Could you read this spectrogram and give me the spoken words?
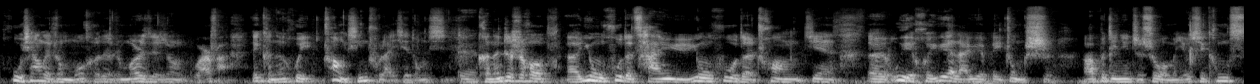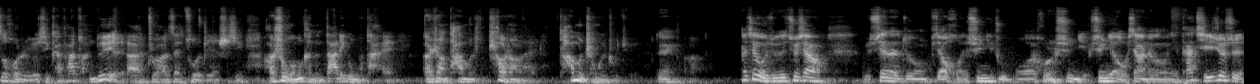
互相的这种磨合的这种 merge 的这种玩法，哎，可能会创新出来一些东西。对可能这时候呃，用户的参与、用户的创建，呃，越会越来越被重视，而不仅仅只是我们游戏公司或者游戏开发团队啊、主要在做这件事情，而是我们可能搭了一个舞台，啊、让他们跳上来，他们成为主角。对啊，而且我觉得，就像现在这种比较火的虚拟主播或者虚拟虚拟偶像这个东西，它其实就是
